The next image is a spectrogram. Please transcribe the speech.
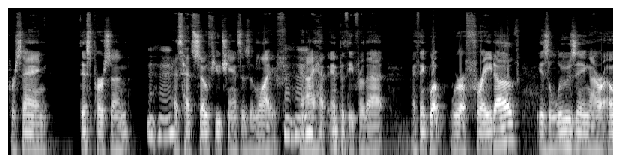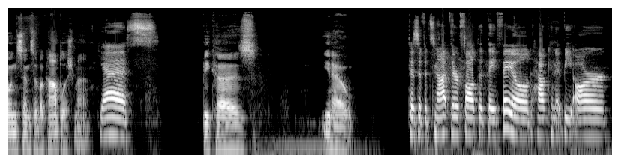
for saying this person Mm-hmm. has had so few chances in life Mhm. and I have empathy for that. I think what we're afraid of is losing our own sense of accomplishment Yes. because you know Because if it's not their fault that they failed, how can it be our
